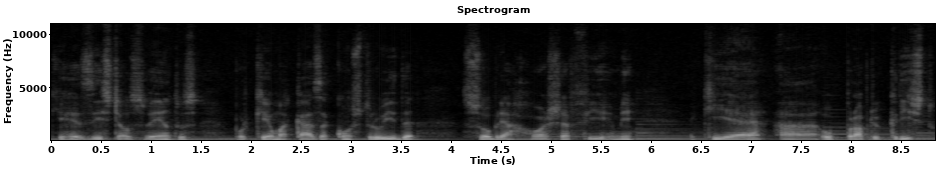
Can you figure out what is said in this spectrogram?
que resiste aos ventos porque é uma casa construída sobre a rocha firme que é a, o próprio Cristo.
